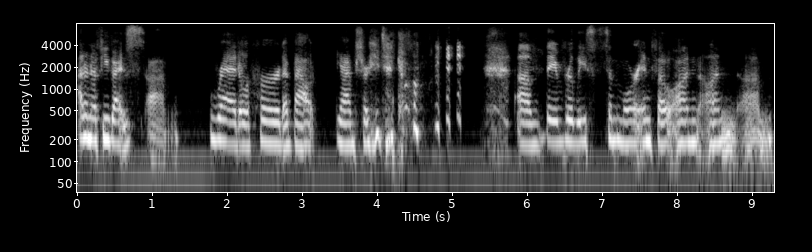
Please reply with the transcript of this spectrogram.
I don't know if you guys um, read or heard about. Yeah, I'm sure you did. Um, they've released some more info on on um,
